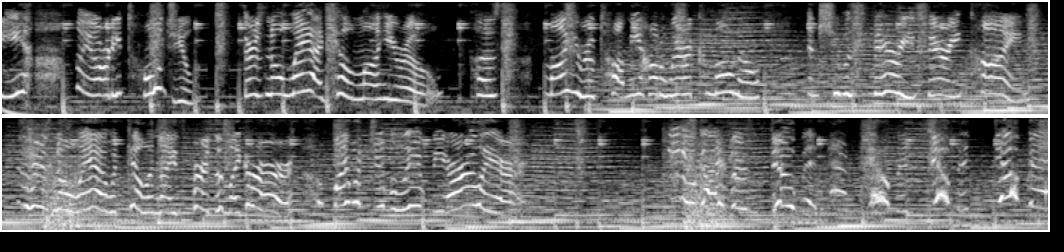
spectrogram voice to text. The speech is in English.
I already told you. There's no way I'd kill Mahiru. Cause Mahiru taught me how to wear a kimono, and she was very, very kind. There's no way I would kill a nice person like her. Why would you believe me earlier? You guys are stupid, stupid! Stupid, stupid,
